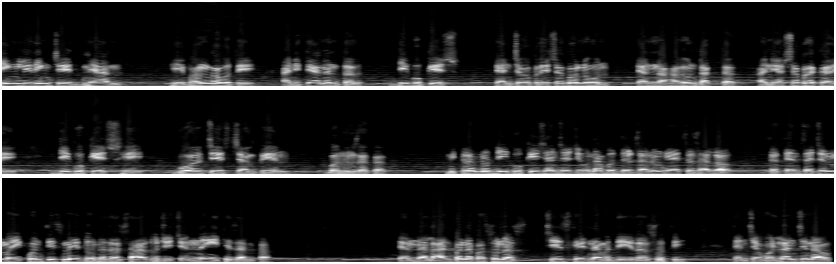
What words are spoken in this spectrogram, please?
डिंग लेरिंगचे ज्ञान हे भंग होते आणि त्यानंतर डी गुकेश त्यांच्यावर प्रेशर बनवून त्यांना हरवून टाकतात. आणि अशा प्रकारे डी गुकेश हे वर्ल्ड चेस चॅम्पियन बनून जातात. मित्रांनो डी गुकेश यांच्या जीवनाबद्दल जाणून घ्यायचं झालं तर त्यांचा जन्म एकोणतीस मे दोन हजार सहा रोजी चेन्नई इथे झाला त्यांना लहानपणापासूनच चेस खेळण्यामध्ये रस होते. त्यांच्या वडिलांचे नाव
